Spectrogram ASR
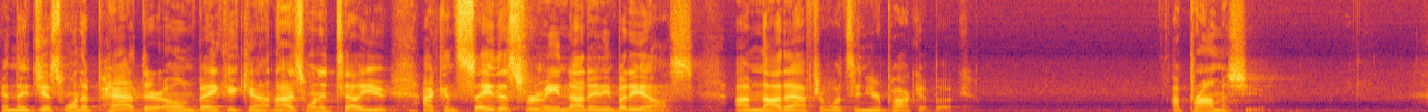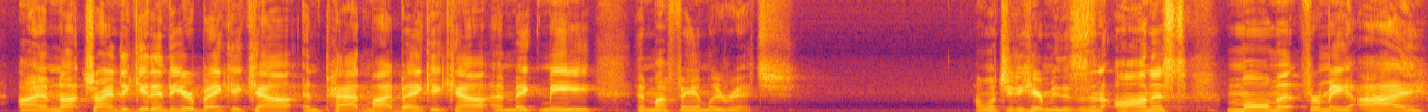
and they just want to pad their own bank account. And I just want to tell you, I can say this for me, not anybody else. I'm not after what's in your pocketbook. I promise you. I am not trying to get into your bank account and pad my bank account and make me and my family rich. I want you to hear me. This is an honest moment for me. I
